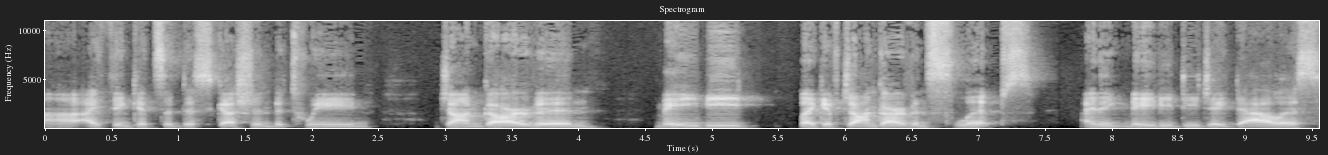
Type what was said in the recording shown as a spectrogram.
Uh, I think it's a discussion between John Garvin, maybe like if John Garvin slips, I think maybe DJ Dallas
